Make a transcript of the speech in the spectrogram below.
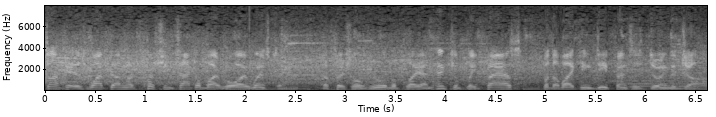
Csonka is wiped out on a crushing tackle by Roy Winston. Officials rule the play an incomplete pass, but the Viking defense is doing the job.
